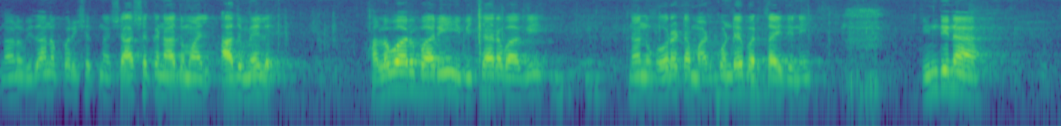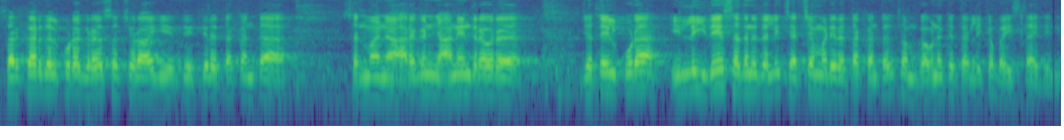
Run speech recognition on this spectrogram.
ನಾನು ವಿಧಾನ ಪರಿಷತ್ನ ಶಾಸಕನಾದ ಮಾಲ್ ಆದ ಮೇಲೆ ಹಲವಾರು ಬಾರಿ ಈ ವಿಚಾರವಾಗಿ ನಾನು ಹೋರಾಟ ಮಾಡಿಕೊಂಡೇ ಬರ್ತಾ ಇದ್ದೀನಿ. ಇಂದಿನ ಸರ್ಕಾರದಲ್ಲಿ ಕೂಡ ಗೃಹ ಸಚಿವರಾಗಿ ಇದ್ದ- ಇದ್ದಿರತಕ್ಕಂಥ ಸನ್ಮಾನ್ಯ ಅರಗನ್ ಜ್ಞಾನೇಂದ್ರ ಅವರ ಜೊತೆಯಲ್ಲಿ ಕೂಡ ಇಲ್ಲಿ ಇದೇ ಸದನದಲ್ಲಿ ಚರ್ಚೆ ಮಾಡಿರತಕ್ಕಂಥದ್ದು ತಮ್ಮ ಗಮನಕ್ಕೆ ತರಲಿಕ್ಕೆ ಬಯಸ್ತಾ ಇದ್ದೀನಿ.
